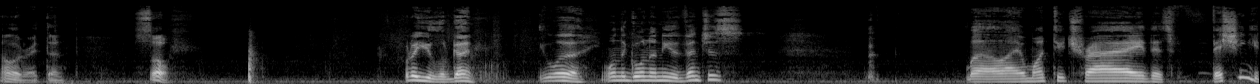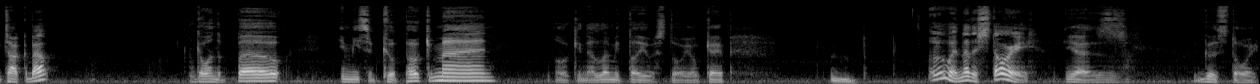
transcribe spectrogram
All right then. So, what are you, little guy? You uh, you want to go on any adventures? Well, I want to try this fishing you talk about. Go on the boat, and meet some cool Pokemon. Okay, now let me tell you a story, okay? Oh, another story. Yeah, this is a good story.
